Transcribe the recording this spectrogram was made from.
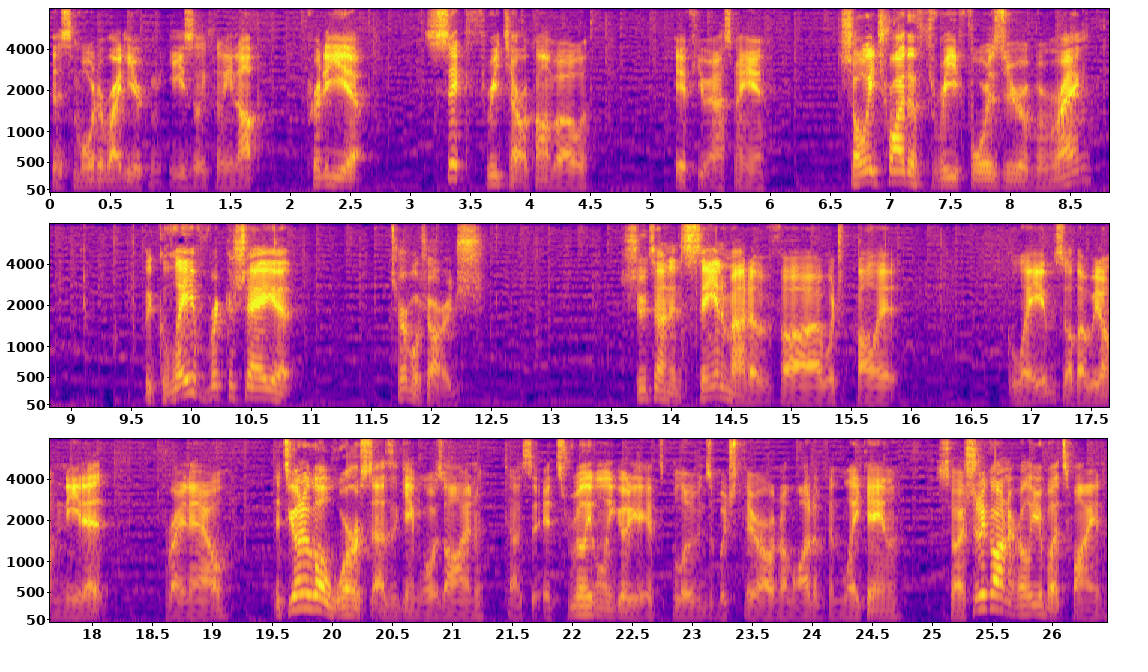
this mortar right here can easily clean up. Pretty uh, sick 3-tower combo, if you ask me. Shall we try the 3-4-0 Boomerang? The Glaive Ricochet Turbocharge. Shoots an insane amount of, uh, what you call it, glaives, although we don't need it right now. It's gonna go worse as the game goes on, because it's really only good against balloons, which there aren't a lot of in late game. So I should have gone earlier, but it's fine.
